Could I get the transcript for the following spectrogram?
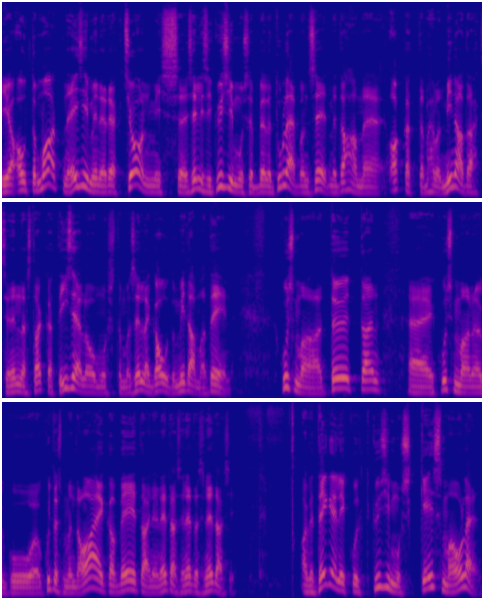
ja automaatne esimene reaktsioon, mis sellise küsimuse peale tuleb, on see, et me tahame hakata, vähemalt mina tahtsin ennast hakata iseloomustama selle kaudu, mida ma teen kus ma töötan, eh, kus ma nagu, kuidas ma enda aega veedan ja nii edasi ja nii edasi ja nii edasi. aga tegelikult küsimus, kes ma olen,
